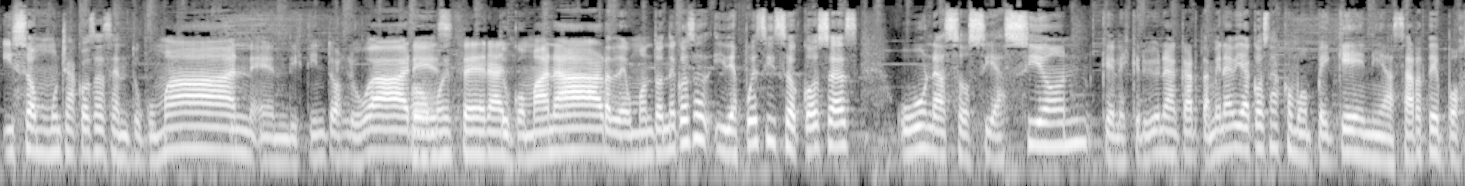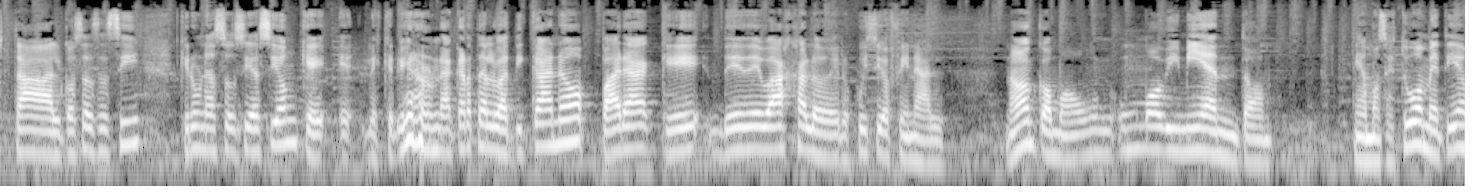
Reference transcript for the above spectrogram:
hizo muchas cosas en Tucumán, en distintos lugares, muy. Tucumán Arde, un montón de cosas, y después hizo cosas, hubo una asociación que le escribió una carta, también había cosas como pequeñas, arte postal, cosas así, que era una asociación que eh, le escribieron una carta al Vaticano para que dé de baja lo del juicio final, ¿no? Como un, movimiento digamos, estuvo metido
